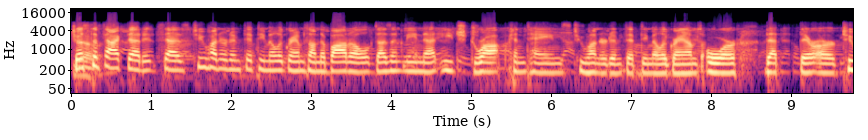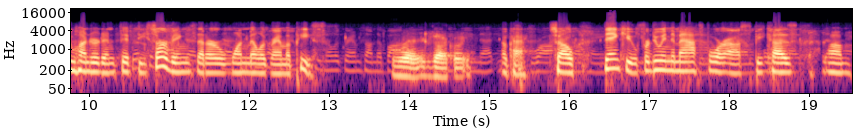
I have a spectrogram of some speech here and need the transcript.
just yeah. the fact that it says 250 milligrams on the bottle doesn't mean that each drop contains 250 milligrams or that there are 250 servings that are one milligram apiece. Right, exactly. Okay, so thank you for doing the math for us because um,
